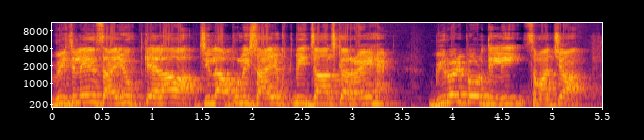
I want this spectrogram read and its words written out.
विजिलेंस आयुक्त के अलावा जिला पुलिस आयुक्त भी जाँच कर रहे हैं। ब्यूरो रिपोर्ट, दिल्ली समाचार।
